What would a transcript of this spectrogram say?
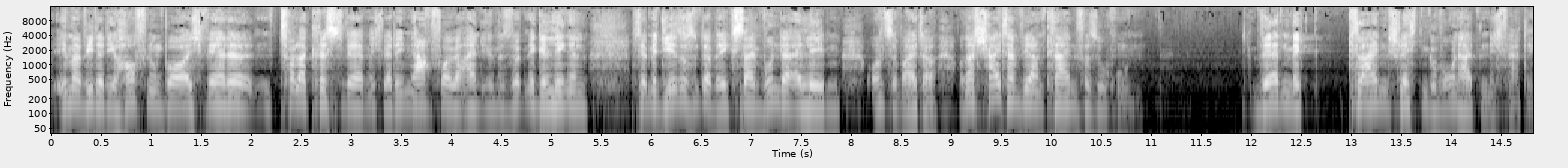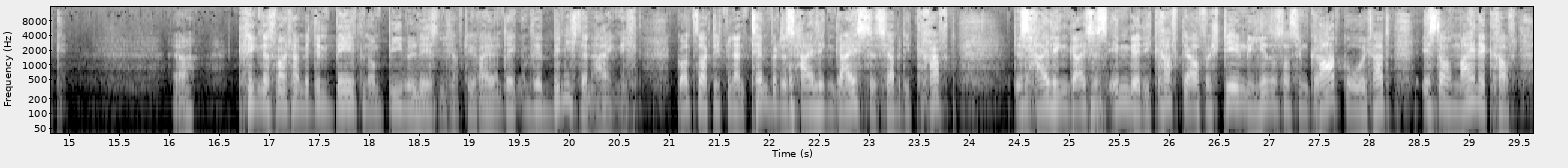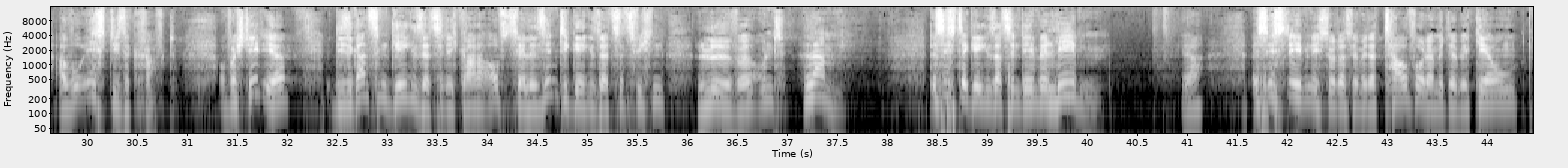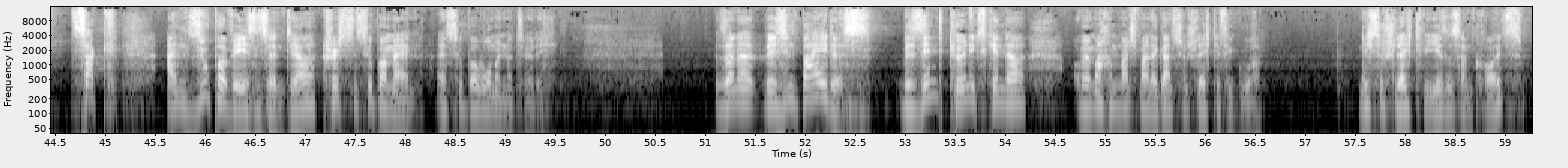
Immer wieder die Hoffnung, boah, ich werde ein toller Christ werden, ich werde die Nachfolge einüben, es wird mir gelingen, ich werde mit Jesus unterwegs sein, Wunder erleben und so weiter. Und dann scheitern wir an kleinen Versuchungen, werden mit kleinen schlechten Gewohnheiten nicht fertig. Ja kriegen das manchmal mit dem Beten und Bibellesen nicht auf die Reihe und denken, wer bin ich denn eigentlich? Gott sagt, ich bin ein Tempel des Heiligen Geistes. Ich habe die Kraft des Heiligen Geistes in mir. Die Kraft der Auferstehung, die Jesus aus dem Grab geholt hat, ist auch meine Kraft. Aber wo ist diese Kraft? Und versteht ihr, diese ganzen Gegensätze, die ich gerade aufzähle, sind die Gegensätze zwischen Löwe und Lamm. Das ist der Gegensatz, in dem wir leben. Ja. Es ist eben nicht so, dass wir mit der Taufe oder mit der Bekehrung, zack, ein Superwesen sind, ja, Christian Superman, ein Superwoman natürlich. Sondern wir sind beides. Wir sind Königskinder und wir machen manchmal eine ganz schön schlechte Figur. Nicht so schlecht wie Jesus am Kreuz,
